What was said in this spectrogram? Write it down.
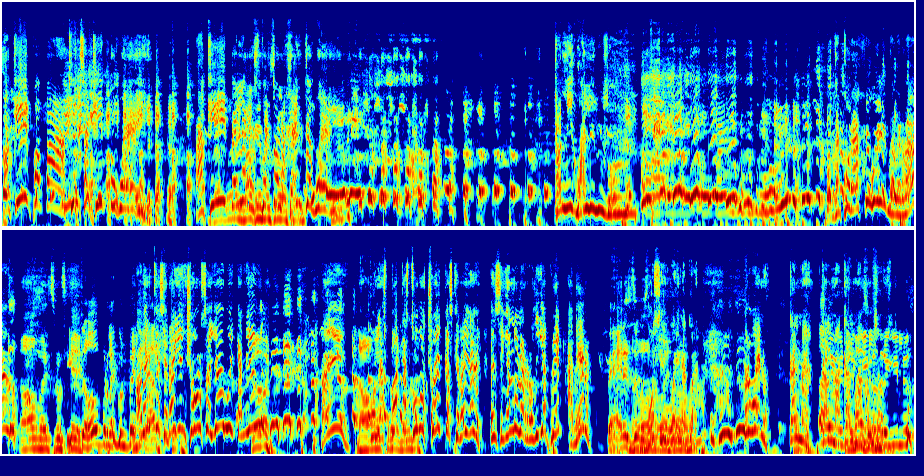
Aquí, papá, aquí el saquito, güey. Aquí, tenle respeto a la gente, güey. Están iguales los dos. güey. Nos da coraje, güey, la verdad. No, maestro, sí. Todo por la culpa A de ver, que se vayan shorts allá, güey, también. No. güey. Ay, No, con las patas no, no. todas chuecas, que vayan enseñando la rodilla. A ver. Espérese, Pues maestro. sí, güey, la Pero bueno, calma, calma, calma. Son, tranquilo.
